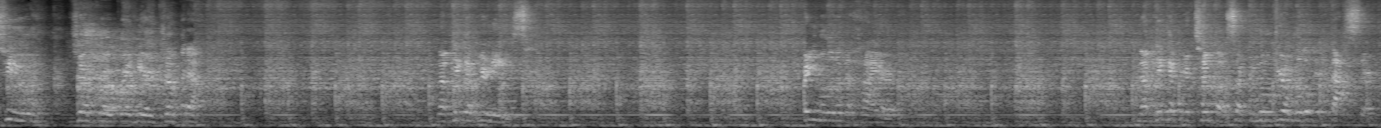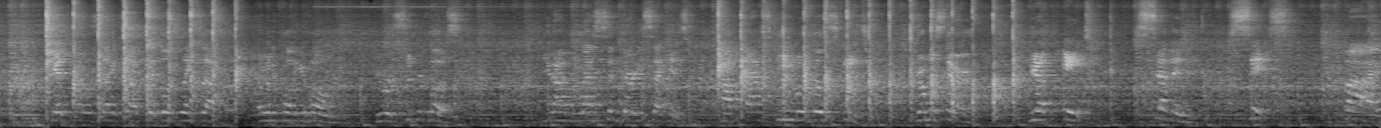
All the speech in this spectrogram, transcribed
two, jump rope right here, jump it out. Now pick up your knees. Bring them a little bit higher. Now pick up your tempo so I can move here a little bit faster. Get those legs up, get those legs up. I'm gonna call you home. You were super close. You have less than 30 seconds. How fast can you move those feet? You're almost there. You have eight, seven, six, five,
